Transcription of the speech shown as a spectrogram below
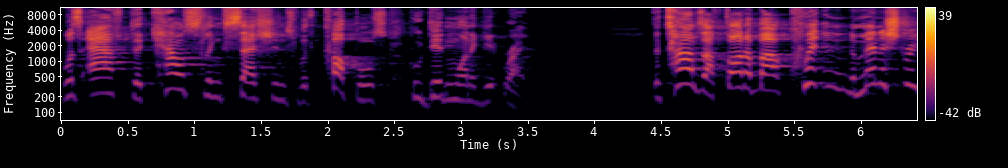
was after counseling sessions with couples who didn't want to get right. The times I thought about quitting the ministry,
